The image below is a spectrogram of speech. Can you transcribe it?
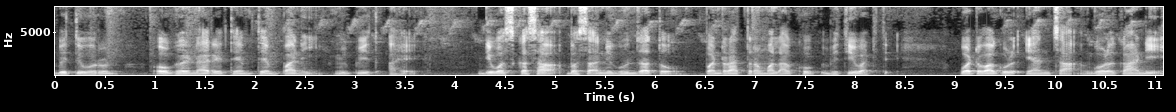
भीतीवरून ओघळणारे थेंब थेंब पाणी मी पित आहे. दिवस कसा बसा निघून जातो पण रात्र मला खूप भीती वाटते. वटवाघूळ यांचा घोळका आणि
